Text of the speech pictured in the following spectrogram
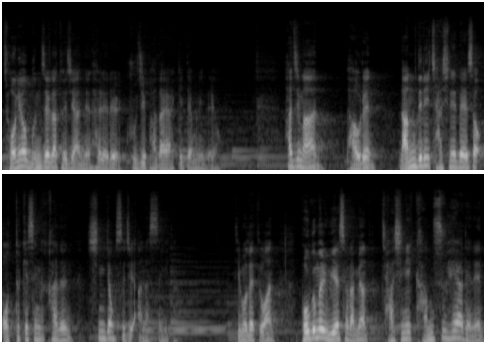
전혀 문제가 되지 않는 할례를 굳이 받아야 했기 때문인데요. 하지만 바울은 남들이 자신에 대해서 어떻게 생각하는 신경 쓰지 않았습니다. 디모데 또한 복음을 위해서라면 자신이 감수해야 되는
